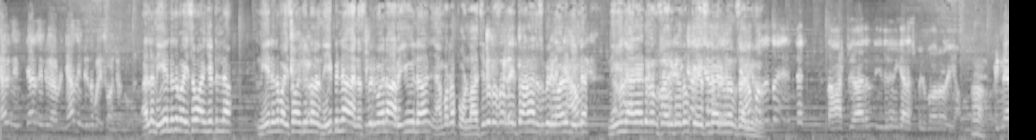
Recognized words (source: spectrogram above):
ഞാൻ ഞാൻ നിന്റെ ഞാൻ നിന്റെ പൈസ വാങ്ങിച്ചു അല്ല നീ എന്റെ പൈസ വാങ്ങിച്ചിട്ടില്ല. നീ എന്റെ പൈസ വാങ്ങിച്ചിട്ടില്ല നീ പിന്നെ അനസ് പെരുമാനെ അറിയൂല. ഞാൻ പറഞ്ഞ പൊള്ളാച്ചിലുള്ള സമയത്താണ് അനസ് പെരുമാനും നിന്നെ നീ ഞാനായിട്ട് സംസാരിക്കുന്നതും കേസിന്റെ കാര്യങ്ങൾ സംസാരിക്കുന്നത്. നാട്ടുകാരൻ ഇതിൽ എനിക്ക് അനസ്പെരുമാറും അറിയാം. പിന്നെ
